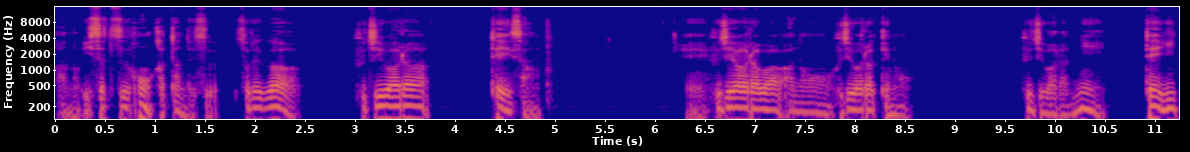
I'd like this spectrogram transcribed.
あの、一冊本を買ったんです。それが、藤原定さん。えー、藤原は、あの、藤原家の藤原に、定っ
